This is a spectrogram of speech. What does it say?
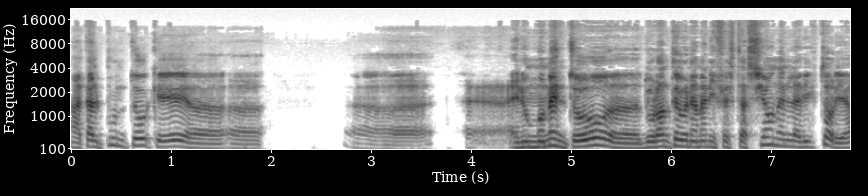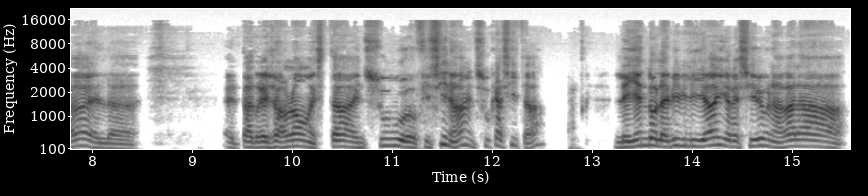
a tal punto que eh, eh, eh, en un momento, durante una manifestación en La Victoria, el, padre Jarlon está en su oficina, en su casita, leyendo la Biblia y recibe una bala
